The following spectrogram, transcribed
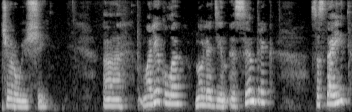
чарующий. А, молекула 0,1 эсцентрик состоит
